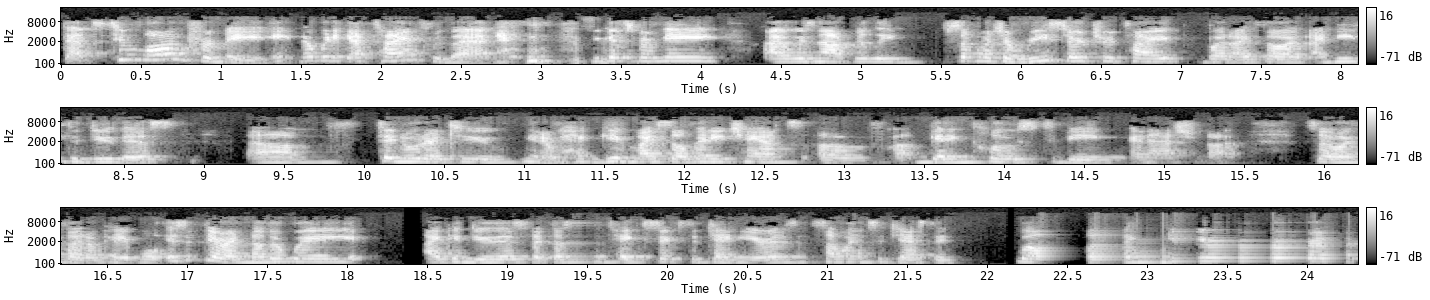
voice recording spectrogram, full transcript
that's too long for me. Ain't nobody got time for that. because for me, I was not really so much a researcher type, but I thought I need to do this um, to, in order to, you know, give myself any chance of um, getting close to being an astronaut. So I thought, okay, well, isn't there another way I can do this that doesn't take six to 10 years? And someone suggested, well, in Europe,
